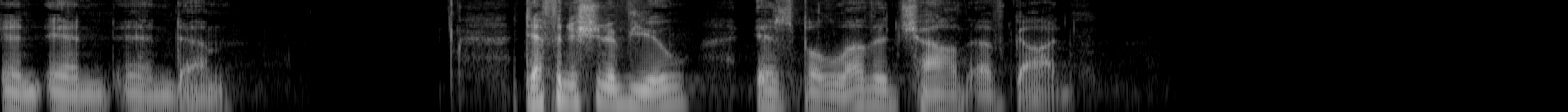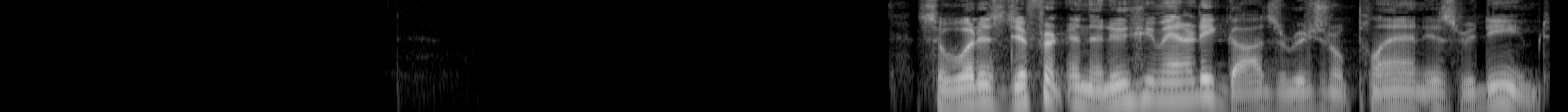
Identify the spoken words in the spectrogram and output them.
and, and, and um, definition of you is beloved child of God. So, what is different in the new humanity? God's original plan is redeemed.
